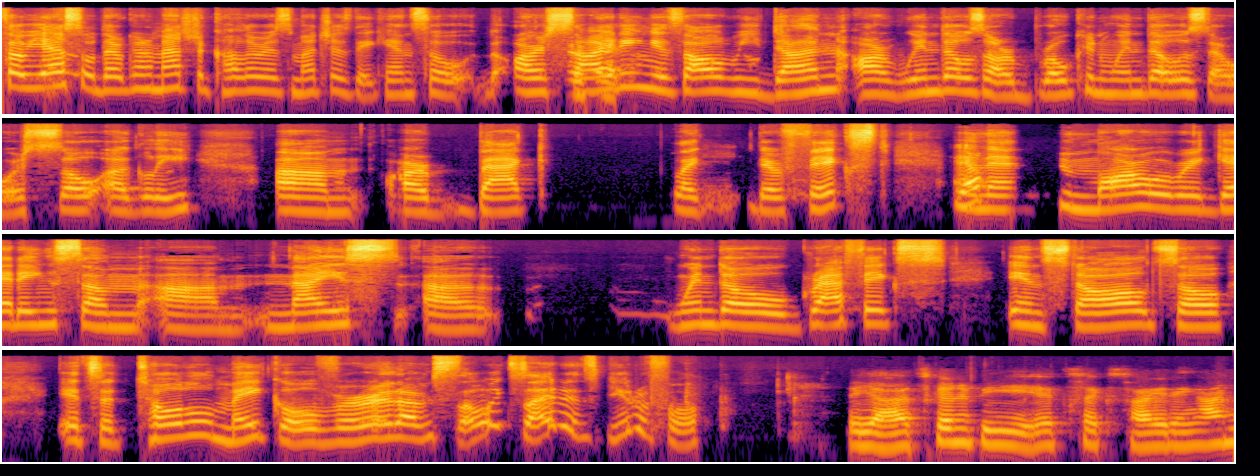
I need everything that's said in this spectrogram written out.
so yeah, so they're gonna match the color as much as they can. So our siding okay. is all redone. Our windows are broken windows that were so ugly. Um, our back like they're fixed. Yeah. And then tomorrow we're getting some um nice uh window graphics installed. So it's a total makeover and I'm so excited. It's beautiful. Yeah, it's going to be, it's exciting. I'm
